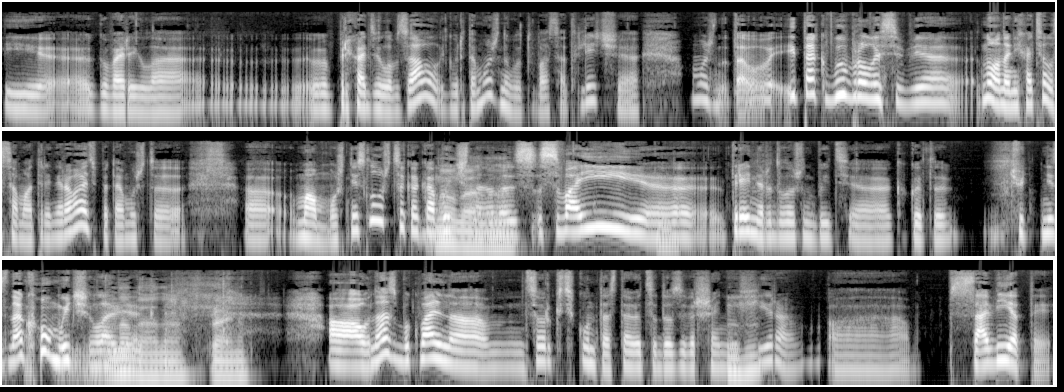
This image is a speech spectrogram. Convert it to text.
и э, говорила, э, приходила в зал и говорит, а можно вот вас отвлечь? э, Можно там... И так выбрала себе... Ну, она не хотела сама тренировать, потому что мама может не слушаться, как Ну обычно. да. Э, Тренер должен быть э, какой-то чуть незнакомый человек. Ну да, да, правильно. А у нас буквально м, 40 секунд остается до завершения Мгм. эфира. А, советы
